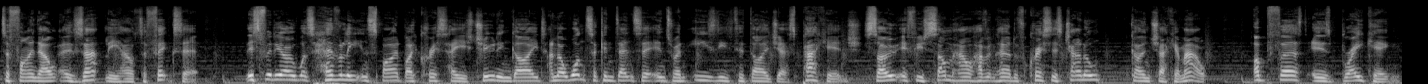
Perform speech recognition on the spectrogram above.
to find out exactly how to fix it. This video was heavily inspired by Chris Haye's tuning guide and I want to condense it into an easy to digest package, so if you somehow haven't heard of Chris's channel, go and check him out. Up first is braking.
